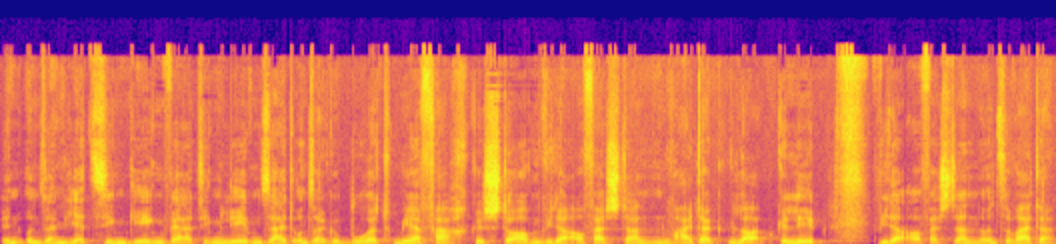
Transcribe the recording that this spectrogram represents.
in unserem jetzigen, gegenwärtigen Leben seit unserer Geburt mehrfach gestorben, wieder auferstanden, weitergelebt, wieder auferstanden und so weiter.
